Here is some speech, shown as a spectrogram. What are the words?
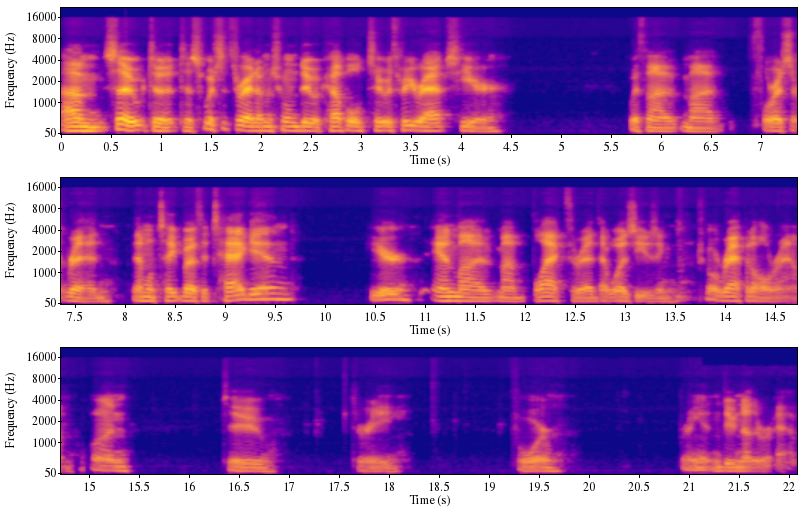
Um, so to to switch the thread, I'm just going to do a couple, two or three wraps here with my my fluorescent red. Then I'm going to take both the tag end here and my my black thread that I was using. I'm just going to wrap it all around. One, two, three, four. Bring it and do another wrap.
